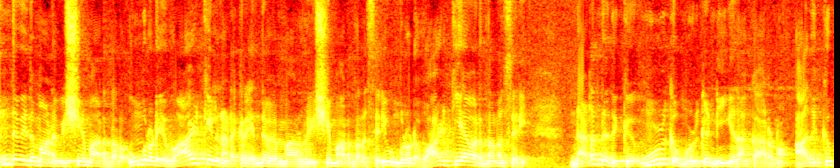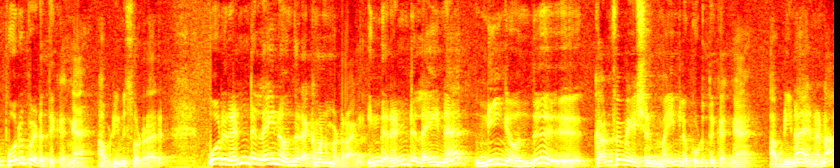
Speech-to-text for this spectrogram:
எந்த விதமான விஷயமா இருந்தாலும் உங்களுடைய வாழ்க்கையில் நடக்கிற எந்த விதமான விஷயமா இருந்தாலும் சரி உங்களோட வாழ்க்கையாக இருந்தாலும் சரி நடந்ததுக்கு முழுக்க முழுக்க நீங்கள் தான் காரணம். அதுக்கு பொறுப்பெடுத்துக்கங்க அப்படின்னு சொல்கிறாரு ஒரு ரெண்டு லைனை வந்து ரெக்கமெண்ட் பண்ணுறாங்க இந்த ரெண்டு லைனை நீங்கள் வந்து கன்ஃபர்மேஷன் மைண்டில் கொடுத்துக்கங்க. அப்படின்னா என்னென்னா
